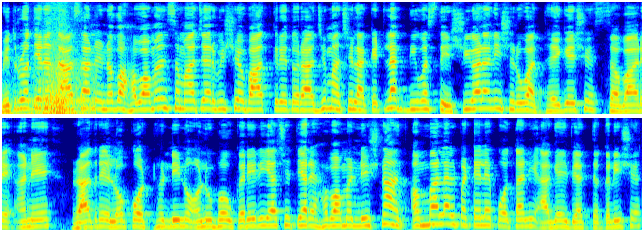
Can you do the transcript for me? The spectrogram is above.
મિત્રો, અત્યારે તાસા અને નવા હવામાન સમાચાર વિશે વાત કરીએ તો રાજ્યમાં છેલ્લા કેટલાક દિવસથી શિયાળાની શરૂઆત થઈ ગઈ છે. સવારે અને રાત્રે લોકો ઠંડીનો અનુભવ કરી રહ્યા છે. ત્યારે હવામાન નિષ્ણાંત અંબાલાલ પટેલે પોતાની આગાહી વ્યક્ત કરી છે.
